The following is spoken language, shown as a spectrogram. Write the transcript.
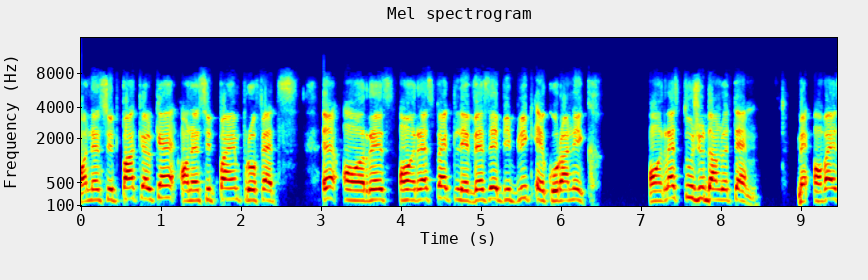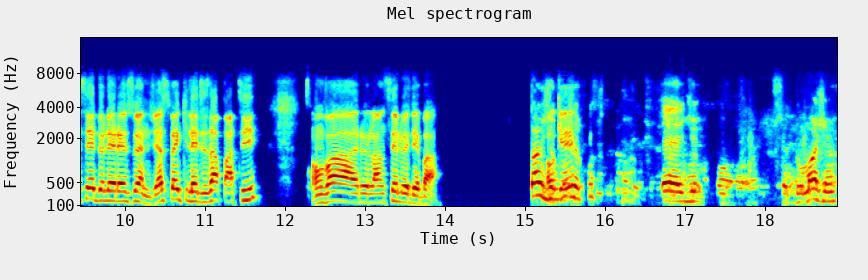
On n'insulte pas quelqu'un, on n'insulte pas un prophète. Et on, res- on respecte les versets bibliques et coraniques. On reste toujours dans le thème. Mais on va essayer de les rejoindre. J'espère qu'il est déjà parti. On va relancer le débat. Quand je Ok. vous écoute, je- bon, c'est dommage. Hein.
